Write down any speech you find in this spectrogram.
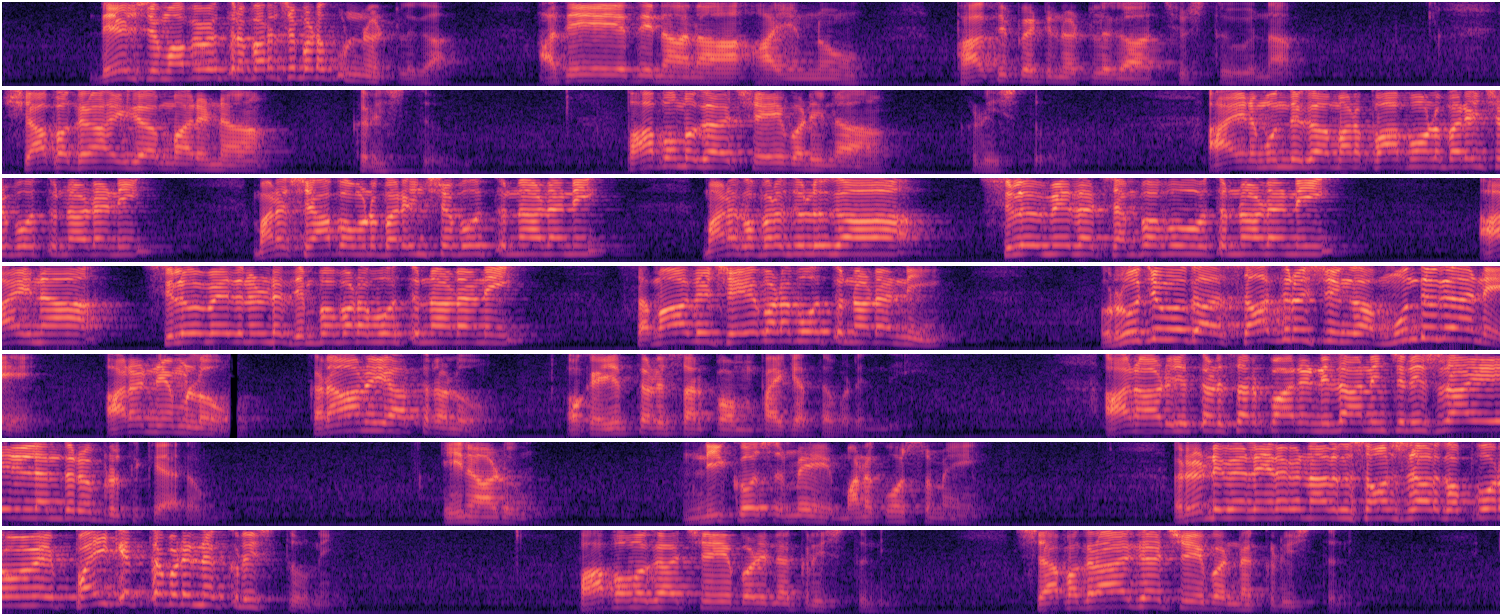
దేశం అపవిత్రపరచబడుకున్నట్లుగా అదే దినాన ఆయన్ను పాతిపెట్టినట్లుగా చూస్తూ ఉన్నాం. శాపగ్రాహిగా మారిన క్రీస్తు. పాపముగా చేయబడిన క్రీస్తు. ఆయన ముందుగా మన పాపమును భరించబోతున్నాడని మన శాపమును భరించబోతున్నాడని మనకు బదులుగా సులువ మీద చంపబోతున్నాడని ఆయన సులువ మీద నుండి దింపబడబోతున్నాడని సమాధి చేయబడబోతున్నాడని రుజువుగా సాదృశ్యంగా ముందుగానే అరణ్యంలో కనాను యాత్రలో ఒక ఇత్తడి సర్పం పైకెత్తబడింది. ఆనాడు ఇత్తడి సర్పాన్ని నిదానించిన ఇస్రాయేలీలందరూ బ్రతికారు. ఈనాడు నీ కోసమే మన కోసమే. రెండు వేల ఇరవై నాలుగు సంవత్సరాలకు పూర్వమే పైకెత్తబడిన క్రీస్తుని. పాపముగా చేయబడిన క్రీస్తుని. శాపగ్రాహిగా చేయబడిన క్రీస్తుని.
